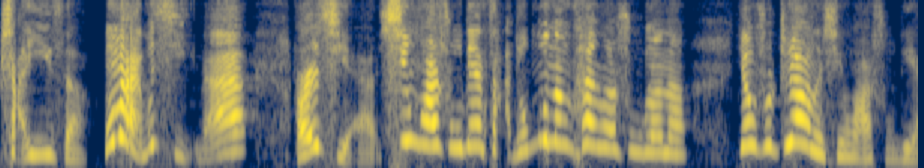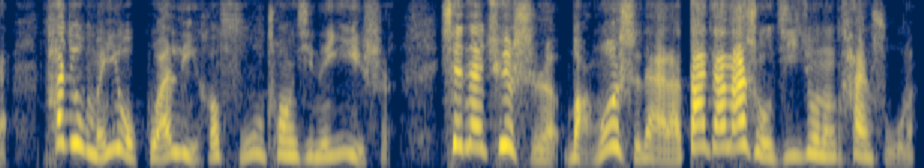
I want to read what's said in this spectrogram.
啥意思？我买不起呗。而且新华书店咋就不能看看书了呢？要说这样的新华书店，它就没有管理和服务创新的意识。现在确实网络时代了，大家拿手机就能看书了，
